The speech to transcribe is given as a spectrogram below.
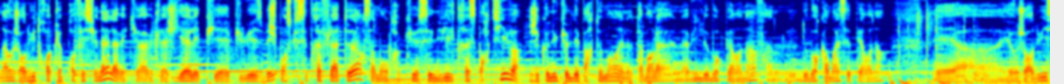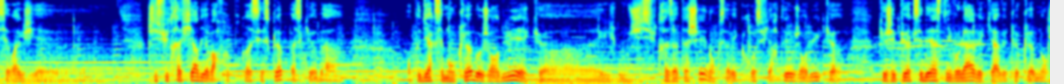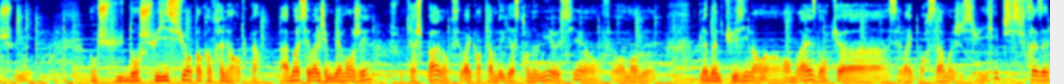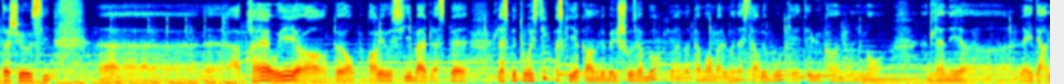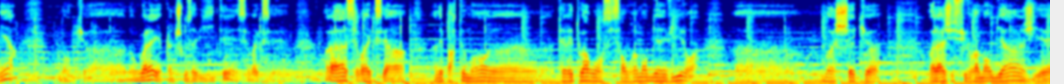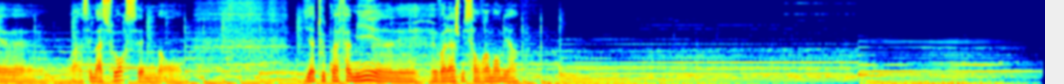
On a aujourd'hui trois clubs professionnels avec, avec la JL et puis, puis l'USB. Je pense que c'est très flatteur, ça montre que c'est une ville très sportive. J'ai connu que le département et notamment la, ville de Bourg-Péronin, enfin de Bourg-en-Bresse et de Péronin. Et, aujourd'hui, c'est vrai que j'y suis très fier d'y avoir fait progresser ce club parce que bah, on peut dire que c'est mon club aujourd'hui et que j'y suis très attaché. Donc c'est avec grosse fierté aujourd'hui que, que j'ai pu accéder à ce niveau-là avec, avec le club dont je suis, donc dont je suis issu en tant qu'entraîneur en tout cas. Ah, moi c'est vrai que j'aime bien manger, je ne le cache pas, donc c'est vrai qu'en termes de gastronomie aussi, on fait vraiment de, la bonne cuisine en, Bresse, donc euh, c'est vrai que pour ça, moi j'y suis, suis très attaché aussi. Euh, après, oui, euh, on peut, parler aussi bah, de l'aspect touristique, parce qu'il y a quand même de belles choses à Bourg, notamment bah, le monastère de Bourg, qui a été élu quand même monument de l'année l'année dernière. Donc, euh, donc, voilà, il y a plein de choses à visiter. C'est vrai que c'est voilà, un, département, un, territoire où on s'y sent vraiment bien vivre. Euh, moi, je sais que voilà, j'y suis vraiment bien. c'est ma source. Il y a toute ma famille et, et voilà, je m'y sens vraiment bien.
